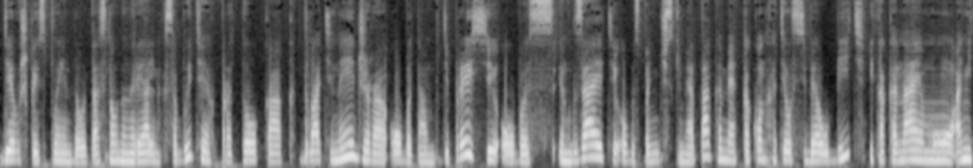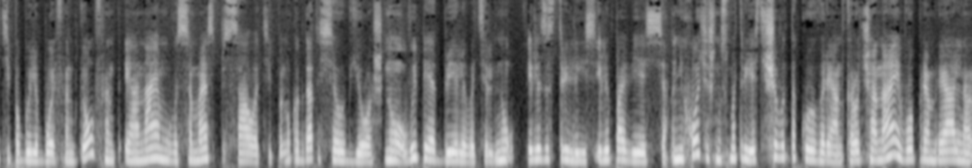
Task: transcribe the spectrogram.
Девушка из Плейнвилл. Это основано на реальных событиях про то, как два тинейджера, оба там в депрессии, оба с anxiety, оба с паническими атаками, как он хотел себя убить, и как она ему... Они типа были boyfriend-girlfriend, и она ему в смс писала, типа, ну когда ты себя убьешь? Ну, выпей отбеливатель, ну, или застрелись, или повесься. Не хочешь? Ну смотри, есть еще вот такой вариант. Короче, она его прям реально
